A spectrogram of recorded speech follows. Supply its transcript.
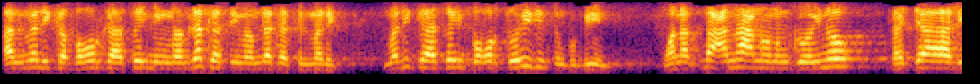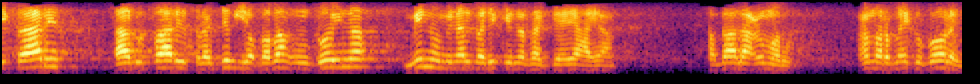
almalika boqorkaasoy min mamlakati mamlakati lmalik malikaasoy boqortooyadiisan kubin wanaqdaca naxnu nungoyno rajaa ahli faris ahlu faris rajag iyo qaban ungoyna minhu min almalikina rajeeyahayaan. Faqala cumaru cumar may ka goolay.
